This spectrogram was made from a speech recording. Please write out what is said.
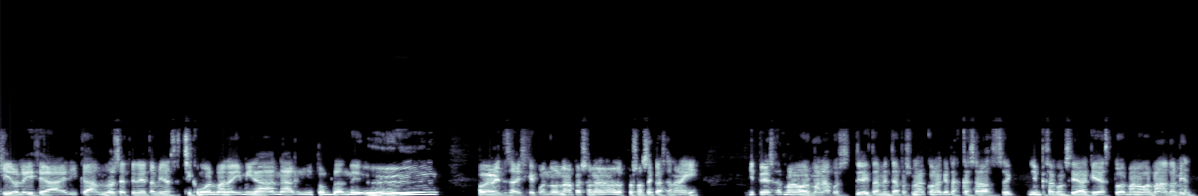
Hiro le dice a Erika, no sé tener también a Sachi como hermana y mira a Nagi, todo en plan de... ¿Eh? Obviamente sabéis que cuando una persona, dos personas se casan ahí y tienes hermano o hermana, pues directamente la persona con la que te has casado se empieza a considerar que ya es tu hermano o hermana también.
